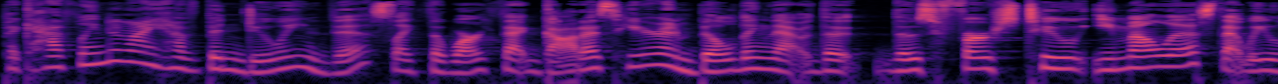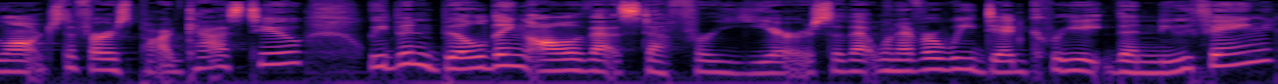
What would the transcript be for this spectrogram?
But Kathleen and I have been doing this, like the work that got us here and building that, the, those first two email lists that we launched the first podcast to. We'd been building all of that stuff for years so that whenever we did create the new thing,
